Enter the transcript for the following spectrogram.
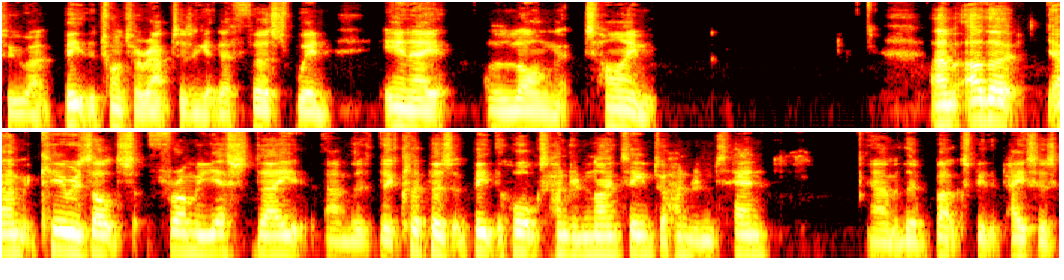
to beat the Toronto Raptors and get their first win in a long time. Um, other um, key results from yesterday: um, the, the, Clippers beat the Hawks 119 to 110. Um, the Bucks beat the Pacers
